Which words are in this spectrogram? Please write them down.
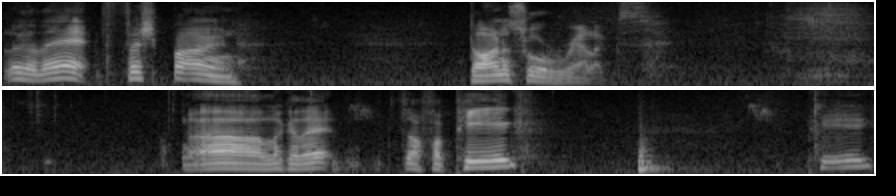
Look at that, fishbone. Dinosaur relics. Ah, look at that. It's off a peg. Peg.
